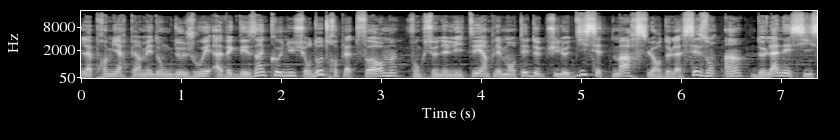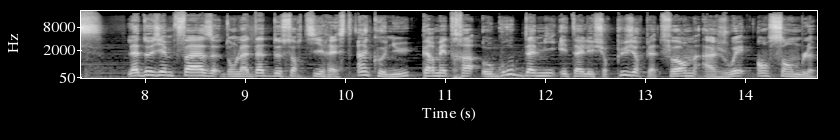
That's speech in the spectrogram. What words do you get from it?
La première permet donc de jouer avec des inconnus sur d'autres plateformes, fonctionnalité implémentée depuis le 17 mars lors de la saison 1 de l'année 6. La deuxième phase, dont la date de sortie reste inconnue, permettra au groupe d'amis étalés sur plusieurs plateformes à jouer ensemble.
